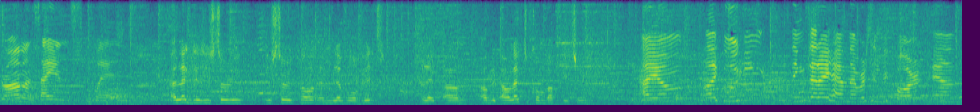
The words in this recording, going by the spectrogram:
drama and science class. I like the history, historical um, level of it. Like um, I would, I would like to come back future. I am like looking things that I have never seen before, and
